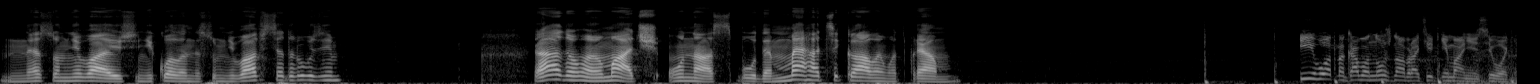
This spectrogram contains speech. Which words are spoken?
Не сумніваюся, ніколи не сумнівався, друзі. Я думаю, матч у нас буде мега цікавим, от прям. И вот на кого нужно обратить внимание сегодня.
